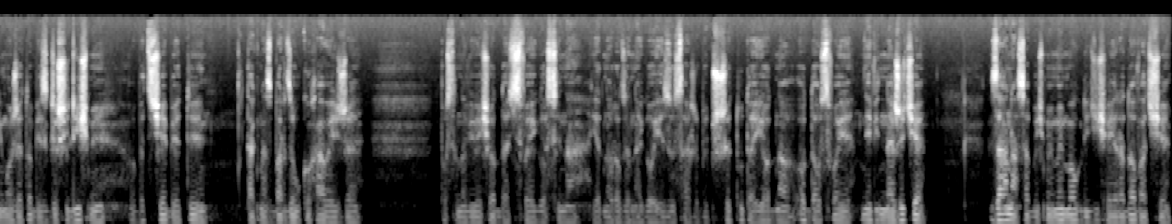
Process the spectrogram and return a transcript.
mimo, że Tobie zgrzeszyliśmy wobec Ciebie, Ty tak nas bardzo ukochałeś, że postanowiłeś oddać swojego Syna jednorodzonego Jezusa, żeby przyszedł tutaj i oddał, swoje niewinne życie za nas, abyśmy my mogli dzisiaj radować się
